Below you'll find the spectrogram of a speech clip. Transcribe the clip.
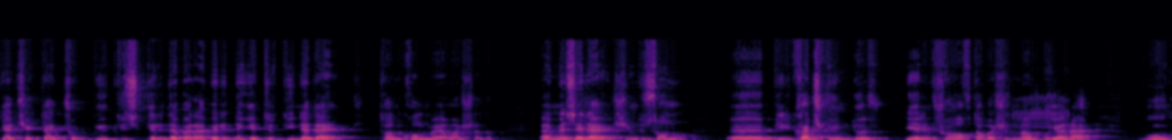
gerçekten çok büyük riskleri de beraberinde getirdiğine de tanık olmaya başladım. Yani mesela şimdi son e, birkaç gündür diyelim şu hafta başından bu yana bu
